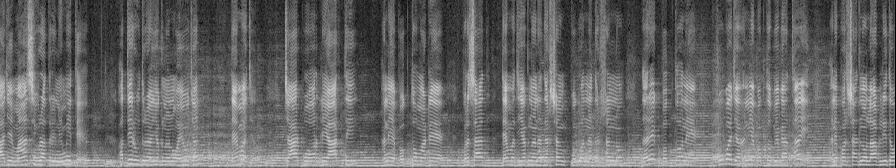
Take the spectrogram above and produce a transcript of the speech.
આજે મહાશિવરાત્રિ નિમિત્તે અતિરુદ્ર યજ્ઞનું આયોજન તેમજ ચાર પહોરની આરતી અને ભક્તો માટે પ્રસાદ તેમજ યજ્ઞના દર્શન, ભગવાનના દર્શનનો દરેક ભક્તોને ખૂબ જ અન્ય ભક્તો ભેગા થઈ અને પ્રસાદનો લાભ લીધો,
